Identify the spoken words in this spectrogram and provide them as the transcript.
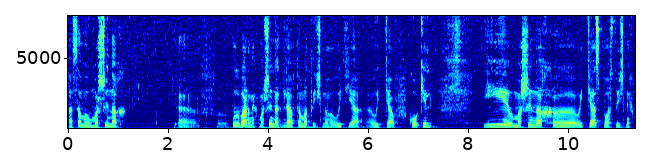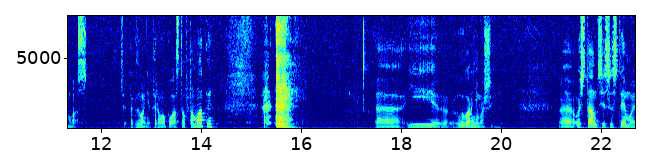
а саме в машинах, е, в виварних машинах для автоматичного лиття, лиття в кокіль і в машинах е, лиття з пластичних мас. Це так звані термопласт-автомати. Е, і е, виварні машини. Е, Ось там ці системи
